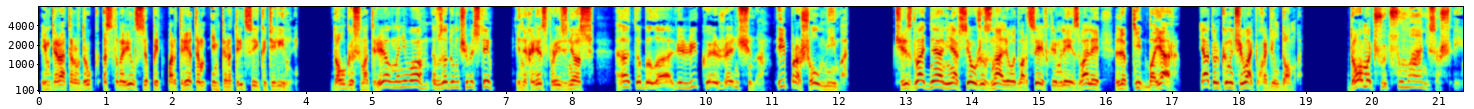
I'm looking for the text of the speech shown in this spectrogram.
император вдруг остановился пред портретом императрицы Екатерины. Долго смотрел на него в задумчивости и, наконец, произнес «Это была великая женщина» и прошел мимо. Через два дня меня все уже знали во дворце и в Кремле и звали «Лептит-бояр». Я только ночевать уходил дома. Дома чуть с ума не сошли.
